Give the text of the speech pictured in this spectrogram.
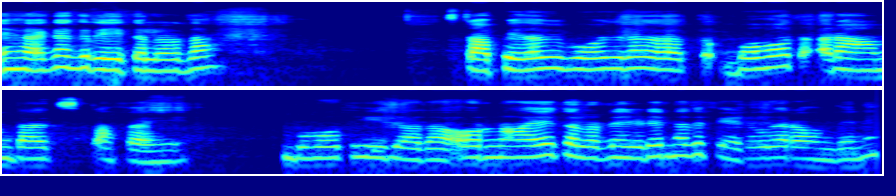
ਇਹ ਹੈਗਾ ਗ੍ਰੇ ਕਲਰ ਦਾ। ਸਟਾਫ ਇਹਦਾ ਵੀ ਬਹੁਤ ਜਿਹੜਾ, ਬਹੁਤ ਆਰਾਮਦਾਇਕ ਸਟਾਫ ਹੈ ਇਹ। ਬਹੁਤ ਹੀ ਜ਼ਿਆਦਾ, ਔਰ ਨਾ ਇਹ ਕਲਰ ਨੇ ਜਿਹੜੇ ਇਹਨਾਂ ਦੇ ਫੇਂਟ ਵਗੈਰਾ ਹੁੰਦੇ ਨੇ।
